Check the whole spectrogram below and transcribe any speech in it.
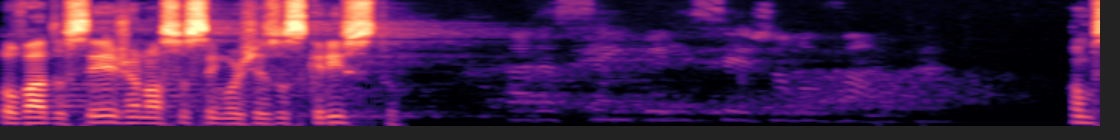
Louvado seja nosso Senhor Jesus Cristo. Para sempre ele seja louvado. Vamos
